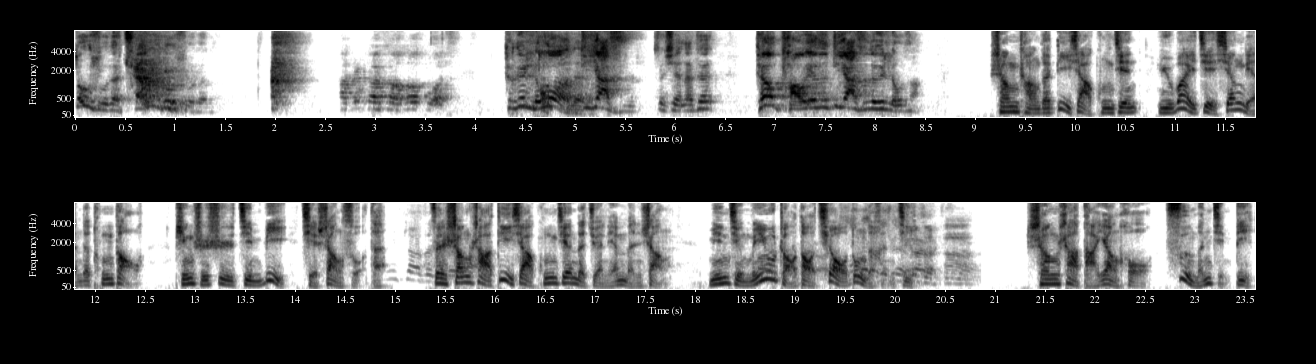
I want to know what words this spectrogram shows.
都锁的，全部都锁的。他这个走到过去。这个楼啊，地下室这些呢，他他要跑也是地下室这个楼上。商场的地下空间与外界相连的通道，平时是紧闭且上锁的。在商厦地下空间的卷帘门上，民警没有找到撬动的痕迹。商厦打样后四门紧闭，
